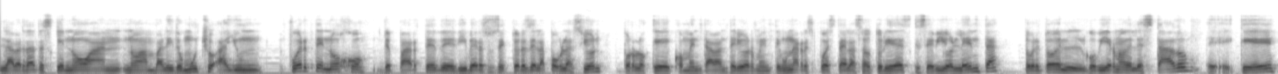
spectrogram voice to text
la verdad es que no han, no han valido mucho. Hay un fuerte enojo de parte de diversos sectores de la población por lo que comentaba anteriormente. Una respuesta de las autoridades que se violenta, sobre todo el gobierno del estado, eh, que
